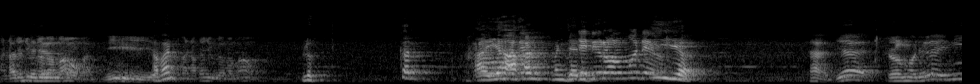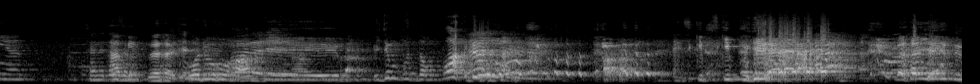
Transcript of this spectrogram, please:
Anaknya juga nggak mau kan? Iya. Apaan? Anaknya juga nggak mau. Loh. Kan Role ayah model. akan menjadi Jadi role model. Iya. Nah, dia role modelnya ini ya. Sanitizer. Habib. Waduh, Habib. Dijemput dong. Waduh. Eh, skip skip. Bahaya itu.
